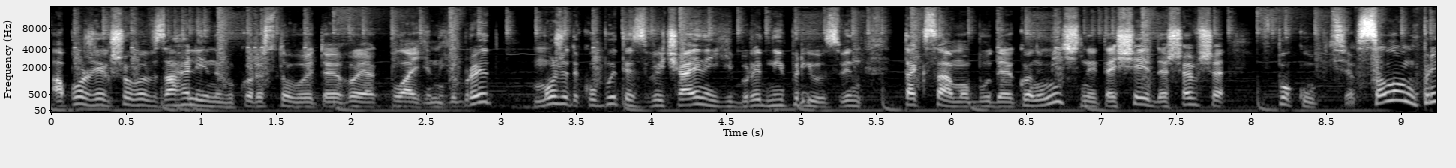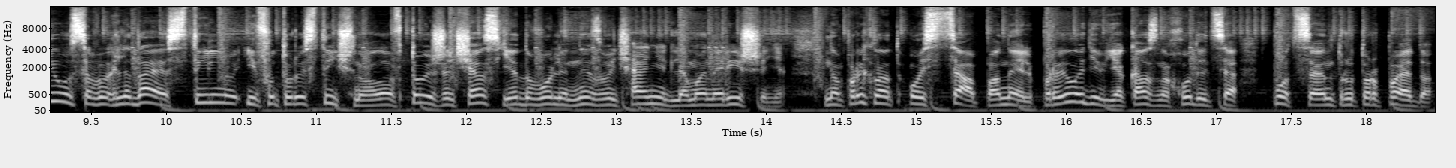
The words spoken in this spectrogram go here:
Або ж, якщо ви взагалі не використовуєте його як плагін гібрид, можете купити звичайний гібридний Prius. Він так само буде економічний та ще й дешевше в покупці. Салон Prius виглядає стильно і футуристично, але в той же час є доволі незвичайні для мене рішення. Наприклад, ось ця панель приладів, яка знаходиться по центру торпедо.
